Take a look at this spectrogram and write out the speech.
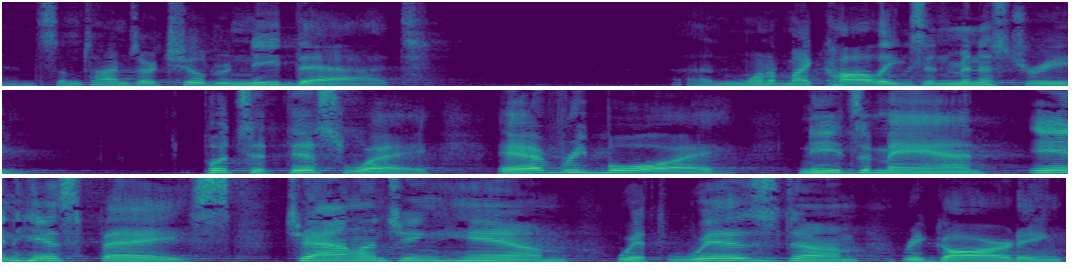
And sometimes our children need that. And one of my colleagues in ministry puts it this way every boy needs a man in his face, challenging him with wisdom regarding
